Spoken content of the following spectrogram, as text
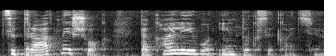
цитратний шок та калієву інтоксикацію.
